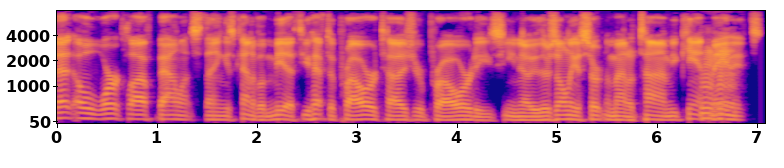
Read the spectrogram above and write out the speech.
that old work life balance thing is kind of a myth. You have to prioritize your priorities. You know, there's only a certain amount of time. You can't mm-hmm. manage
